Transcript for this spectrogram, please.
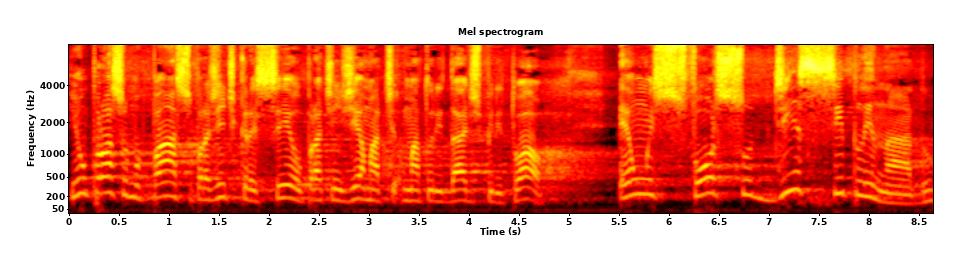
E um próximo passo para a gente crescer ou para atingir a maturidade espiritual é um esforço disciplinado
